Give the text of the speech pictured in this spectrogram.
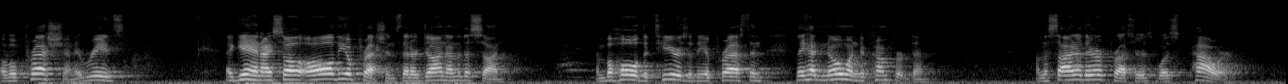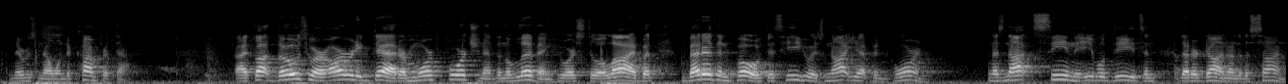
of oppression. It reads, Again, I saw all the oppressions that are done under the sun. And behold, the tears of the oppressed, and they had no one to comfort them. On the side of their oppressors was power, and there was no one to comfort them. I thought those who are already dead are more fortunate than the living who are still alive, but better than both is he who has not yet been born and has not seen the evil deeds and, that are done under the sun.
